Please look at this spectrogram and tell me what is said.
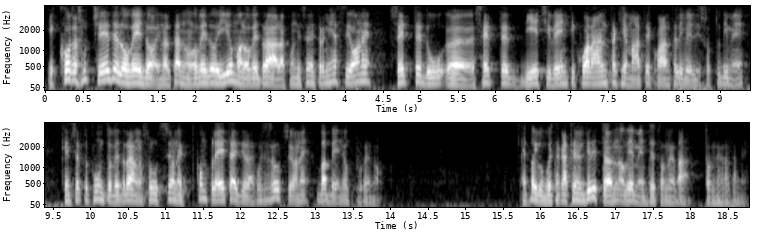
E cosa succede lo vedo, in realtà non lo vedo io, ma lo vedrà la condizione di terminazione 7, 2, eh, 7 10, 20, 40 chiamate, 40 livelli sotto di me, che a un certo punto vedrà una soluzione completa e dirà questa soluzione va bene oppure no e poi con questa catena di return ovviamente tornerà, tornerà da me.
